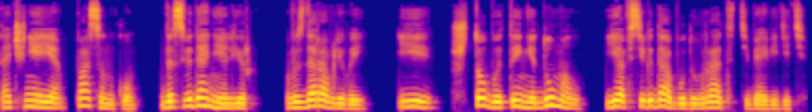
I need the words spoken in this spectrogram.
точнее, пасынку. До свидания, Лир. Выздоравливай. И что бы ты ни думал, я всегда буду рад тебя видеть.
